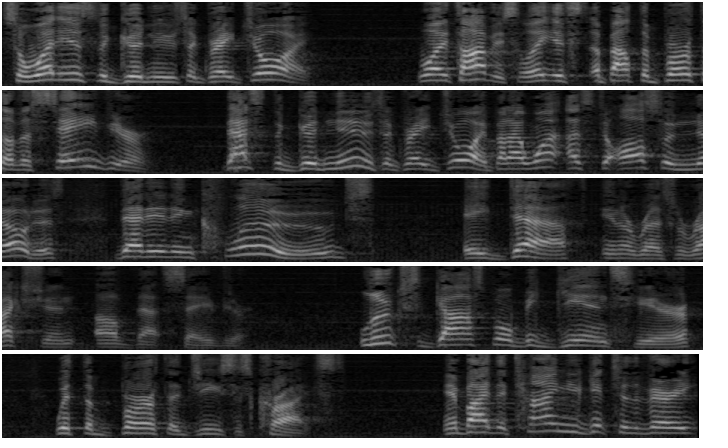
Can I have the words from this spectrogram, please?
So what is the good news of great joy? Well, it's obviously it's about the birth of a savior. That's the good news of great joy. But I want us to also notice that it includes a death and a resurrection of that savior. Luke's gospel begins here with the birth of Jesus Christ. And by the time you get to the very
